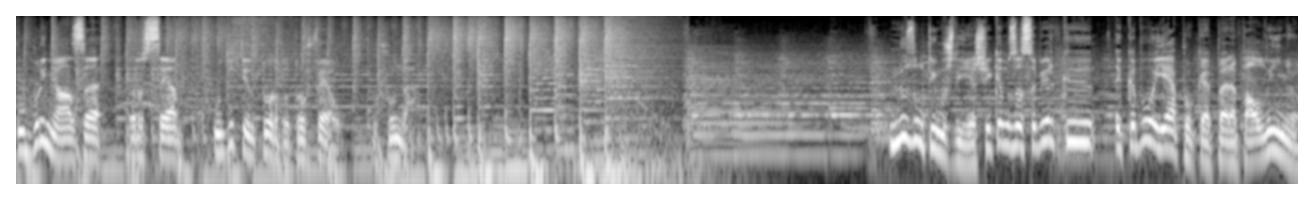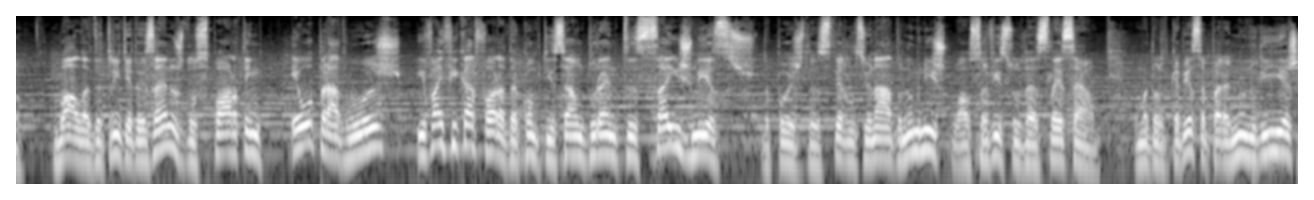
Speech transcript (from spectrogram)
o Borinhosa recebe o detentor do troféu, o Fundão. Nos últimos dias ficamos a saber que acabou a época para Paulinho. O ala de 32 anos do Sporting é operado hoje e vai ficar fora da competição durante seis meses, depois de se ter lesionado no menisco ao serviço da seleção. Uma dor de cabeça para Nuno Dias,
